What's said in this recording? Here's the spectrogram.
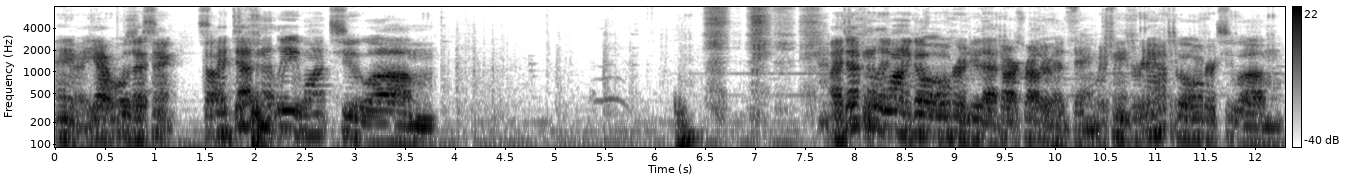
Anyway, yeah, what was I saying? So I definitely want to, um... I definitely want to go over and do that Dark Brotherhood thing, which means we're gonna have to go over to, um...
